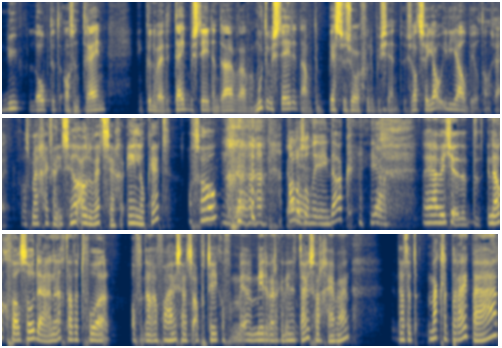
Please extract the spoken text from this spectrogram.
nu loopt het als een trein. En kunnen wij de tijd besteden en daar waar we moeten besteden, namelijk de beste zorg voor de patiënt. Dus wat zou jouw ideaalbeeld dan zijn? Volgens mij ga ik dan iets heel ouderwets zeggen. Eén loket of zo. Alles onder één dak. Ja. Nou ja, weet je, in elk geval zodanig dat het voor, of het nou voor huisarts, apotheek of me- medewerker in de thuiszorg hebben, dat het makkelijk bereikbaar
